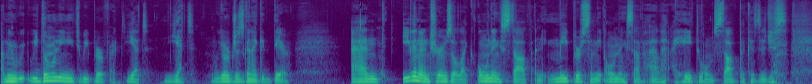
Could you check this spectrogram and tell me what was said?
I mean we, we don't really need to be perfect yet yet. We're just gonna get there. And even in terms of like owning stuff and me personally owning stuff i, I hate to own stuff because it just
